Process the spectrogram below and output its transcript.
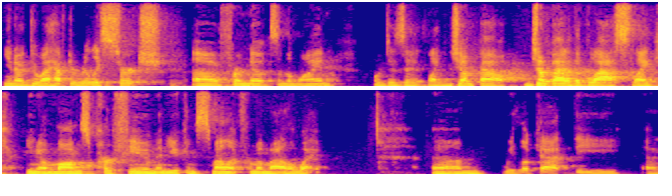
you know, do I have to really search uh, for notes in the wine? Or does it like jump out, jump out of the glass like, you know, mom's perfume and you can smell it from a mile away? Um, we look at the uh,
